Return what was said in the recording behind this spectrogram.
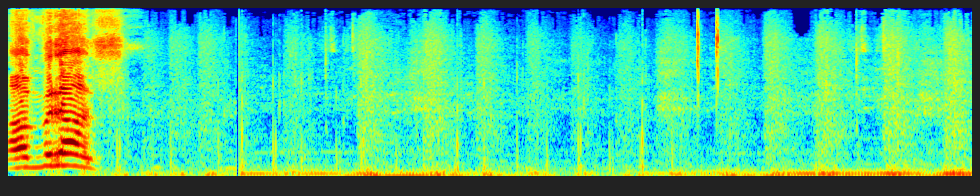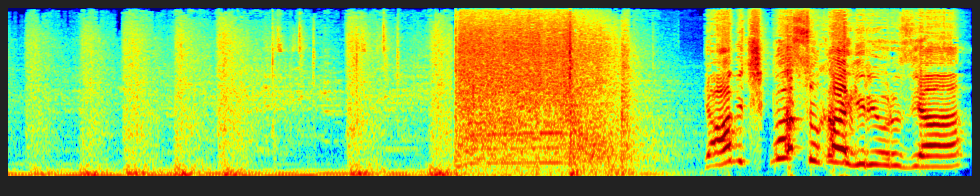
Ambulans. Ya abi çıkmaz sokağa giriyoruz ya.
